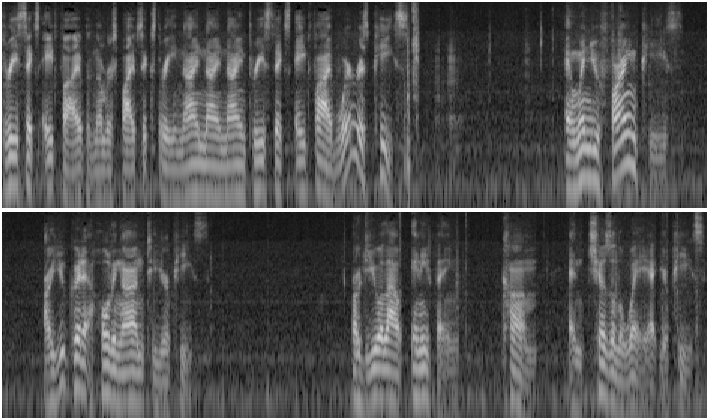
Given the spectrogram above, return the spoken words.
3685. The number is 563 999 3685. Where is peace? And when you find peace, are you good at holding on to your peace? Or do you allow anything come and chisel away at your peace?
